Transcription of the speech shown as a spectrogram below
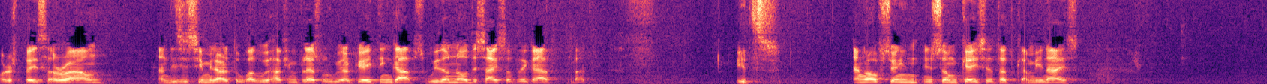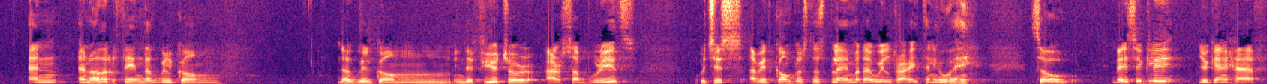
or space around. And this is similar to what we have in Flexbox. We are creating gaps. We don't know the size of the gap, but it's an option in, in some cases that can be nice. And another thing that will come that will come in the future are subgrids, which is a bit complex to explain, but I will try it anyway. So Basically, you can have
